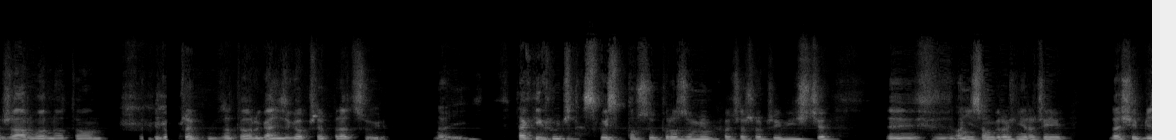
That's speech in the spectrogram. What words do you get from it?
żarło, no to on, to, to organizm go przepracuje. No i takich ludzi na swój sposób rozumiem, chociaż oczywiście y, oni są groźni raczej dla siebie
